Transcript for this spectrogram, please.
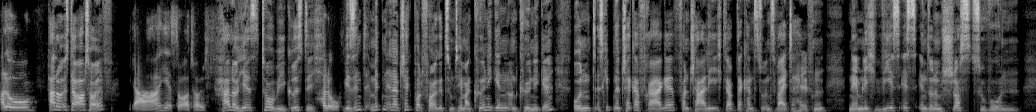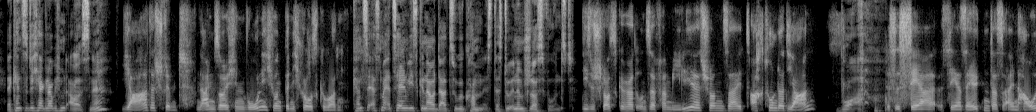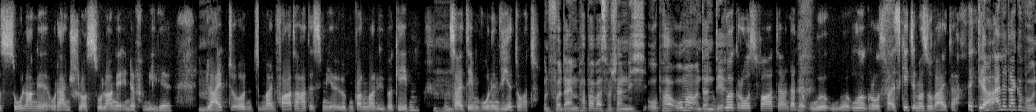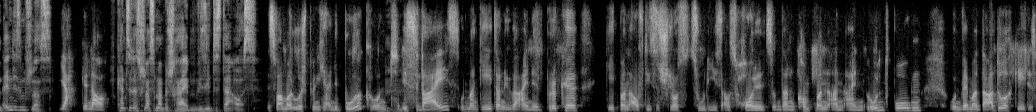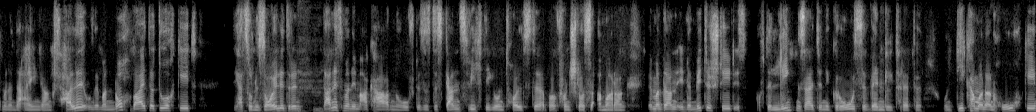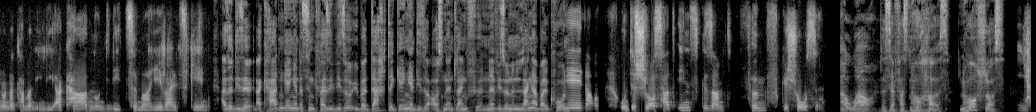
Hallo. Hallo, ist der Ortolf? Ja, hier ist der Ortolf. Hallo, hier ist Tobi. Grüß dich. Hallo. Wir sind mitten in der Checkpot-Folge zum Thema Königinnen und Könige. Und es gibt eine Checkerfrage von Charlie. Ich glaube, da kannst du uns weiterhelfen. Nämlich, wie es ist, in so einem Schloss zu wohnen. Da kennst du dich ja, glaube ich, mit aus, ne? Ja, das stimmt. In einem solchen wohne ich und bin ich groß geworden. Kannst du erst mal erzählen, wie es genau dazu gekommen ist, dass du in einem Schloss wohnst? Dieses Schloss gehört unserer Familie schon seit 800 Jahren. Boah. Es ist sehr, sehr selten, dass ein Haus so lange oder ein Schloss so lange in der Familie Mhm. bleibt. Und mein Vater hat es mir irgendwann mal übergeben. Mhm. Und seitdem wohnen wir dort. Und vor deinem Papa war es wahrscheinlich Opa, Oma und dann der. Urgroßvater und dann der Ur-Ur-Urgroßvater. Es geht immer so weiter. Die haben ja, alle da gewohnt, in diesem Schloss. ja, genau. Kannst du das Schloss mal beschreiben? Wie sieht es da aus? Es war mal ursprünglich eine Burg und ist weiß und man geht dann über eine Brücke, geht man auf dieses Schloss zu, die ist aus Holz. Und dann kommt man an einen Rundbogen und wenn man da durchgeht, ist man in der Eingangshalle. Und wenn man noch weiter durchgeht, die hat so eine Säule drin, dann ist man im Arkadenhof. Das ist das ganz Wichtige und Tollste aber von Schloss Ammerang. Wenn man dann in der Mitte steht, ist auf der linken Seite eine große Wendeltreppe und die kann man dann hochgehen und dann kann man in die Arkaden und in die Zimmer jeweils gehen. Also diese Arkadengänge, das sind quasi wie so überdachte Gänge, die so außen entlang führen, ne? Wie so ein langer Balkon. Genau. Und das Schloss hat insgesamt fünf Geschosse. Oh wow, das ist ja fast ein Hochhaus. Ein Hochschloss. Ja,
